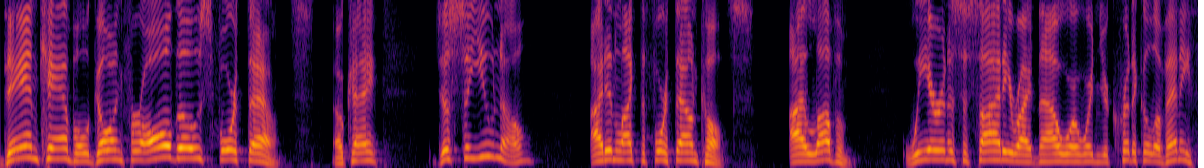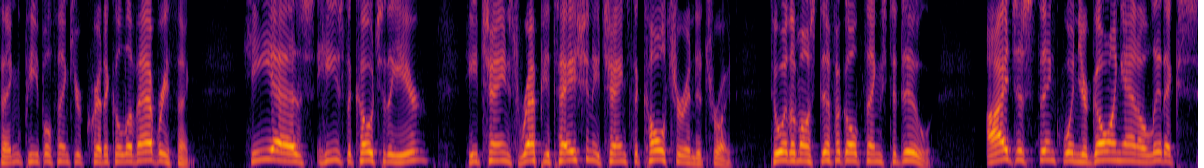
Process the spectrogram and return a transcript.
Dan Campbell going for all those fourth downs. Okay? Just so you know, I didn't like the fourth down calls. I love them. We are in a society right now where when you're critical of anything, people think you're critical of everything. He has he's the coach of the year. He changed reputation, he changed the culture in Detroit. Two of the most difficult things to do. I just think when you're going analytics,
